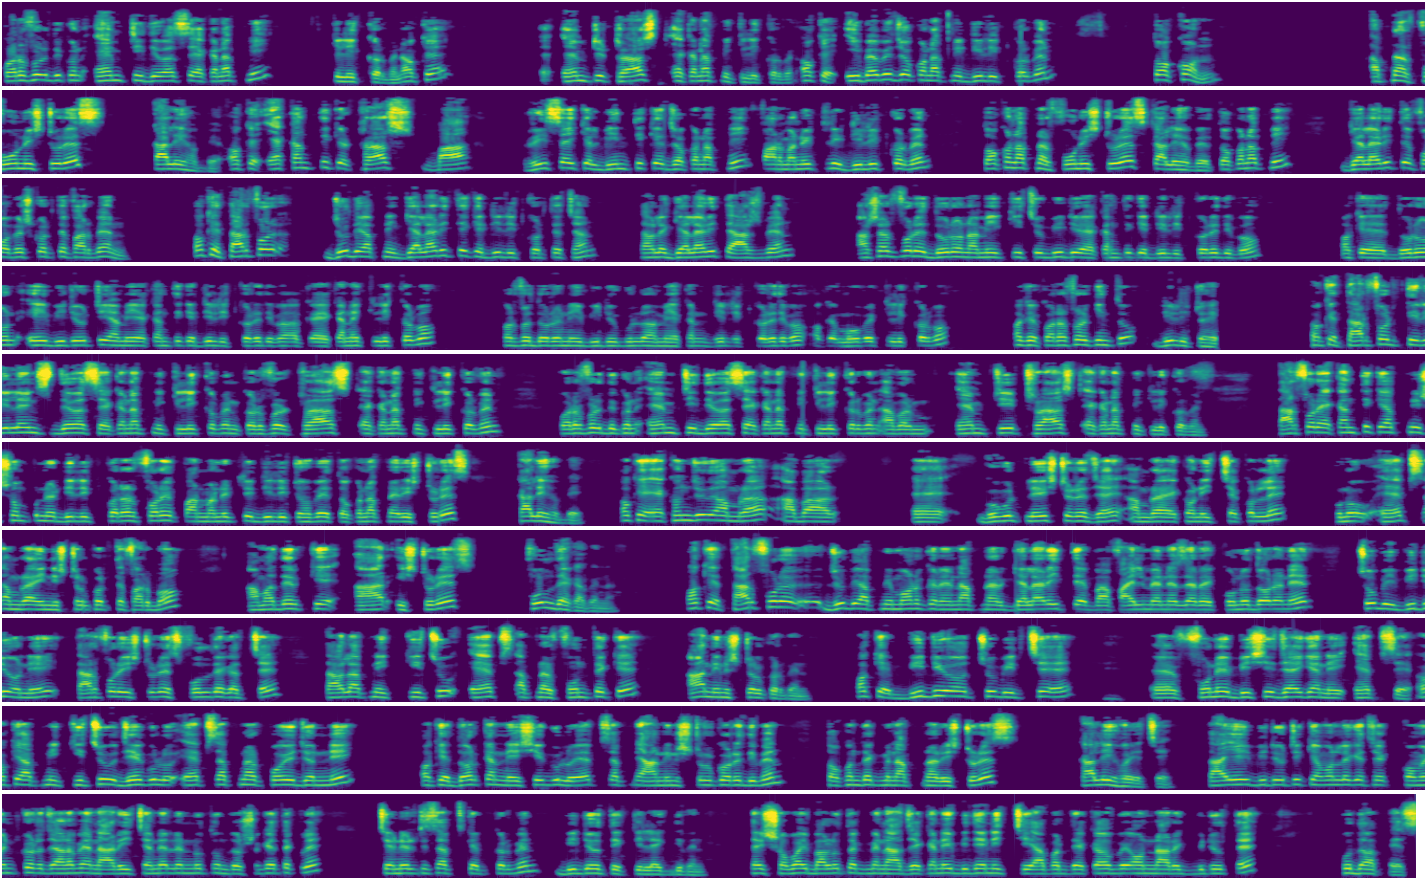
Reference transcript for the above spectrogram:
করার পরে দেখুন এমটি দেওয়া আছে, এখানে আপনি ক্লিক করবেন, ওকে? এমটি ট্রাস্ট এখানে আপনি ক্লিক করবেন। ওকে এইভাবে যখন আপনি ডিলিট করবেন, তখন আপনার ফোন স্টোরেজ কালি হবে। ওকে এখান থেকে ট্রাশ বা রিসাইকেল বিন থেকে যখন আপনি পার্মানেন্টলি ডিলিট করবেন, তখন আপনার ফোন স্টোরেজ কালি হবে। তখন আপনি গ্যালারিতে প্রবেশ করতে পারবেন। ওকে তারপর যদি আপনি গ্যালারি থেকে ডিলিট করতে চান, তাহলে গ্যালারিতে আসবেন। আসার পরে ধরুন আমি কিছু ভিডিও এখান থেকে ডিলিট করে দিব। ওকে, ধরুন এই ভিডিওটি আমি এখান থেকে ডিলিট করে দিব। ওকে, এখানে ক্লিক করব। তারপর ধরুন এই ভিডিওগুলো আমি এখানে ডিলিট করে দিব। ওকে মুভে ক্লিক করব। ওকে, করার পর কিন্তু ডিলিট হয়ে ওকে, তারপর থ্রি লাইন্স দেওয়া আছে, এখানে আপনি ক্লিক করবেন, করার পর ট্রাস্ট এখানে আপনি ক্লিক করবেন। করার পর দেখুন এমটি দেওয়া আছে, এখানে আপনি ক্লিক করবেন। আবার এমটি ট্রাস্ট এখানে আপনি ক্লিক করবেন। তারপর এখান থেকে আপনি সম্পূর্ণ ডিলিট করার পরে পার্মানেন্টলি ডিলিট হবে, তখন আপনার স্টোরেজ খালি হবে। ওকে, এখন যদি আমরা আবার গুগল প্লে স্টোরে যাই, আমরা এখন ইচ্ছা করলে কোনো অ্যাপস আমরা ইনস্টল করতে পারব। আমাদেরকে আর স্টোরেজ ফুল দেখাবে না। ওকে তারপরে যদি আপনি মনে করেন আপনার গ্যালারিতে বা ফাইল ম্যানেজারে কোনো ধরনের ছবি ভিডিও নেই, তারপরে স্টোরেজ ফুল দেখাচ্ছে, তাহলে আপনি কিছু অ্যাপস আপনার ফোন থেকে আনইনস্টল করবেন। ওকে ভিডিও ছবির চেয়ে ফোনে বেশি জায়গা নেই অ্যাপসে ওকে আপনি কিছু যেগুলো অ্যাপস আপনার প্রয়োজন নেই ওকে দরকার নেই, সেগুলো অ্যাপস আপনি আনইনস্টল করে দিবেন, তখন দেখবেন আপনার স্টোরেজ খালি হয়েছে। তাই এই ভিডিওটি কেমন লেগেছে কমেন্ট করে জানাবেন, আর এই চ্যানেলের নতুন দর্শক হয়ে থাকলে চ্যানেলটি সাবস্ক্রাইব করবেন, ভিডিওতে একটি লাইক দিবেন। তাই সবাই ভালো থাকবেন, আজ এখানেই বিদায় নিচ্ছি, আবার দেখা হবে অন্য আরেক ভিডিওতে। খুদা হাফেজ।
